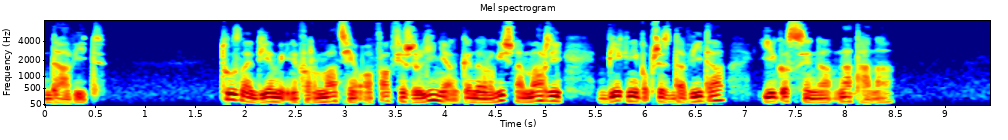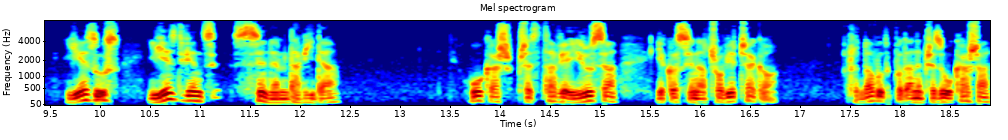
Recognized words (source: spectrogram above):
Dawid. Tu znajdujemy informację o fakcie, że linia genealogiczna Marii biegnie poprzez Dawida i jego syna Natana. Jezus jest więc synem Dawida. Łukasz przedstawia Jezusa jako syna człowieczego. Rodowód podany przez Łukasza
